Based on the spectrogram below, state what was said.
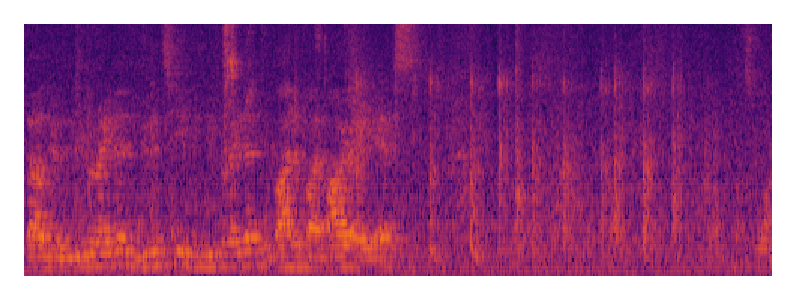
value in the numerator, unity in the numerator, divided by RAS plus 1.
